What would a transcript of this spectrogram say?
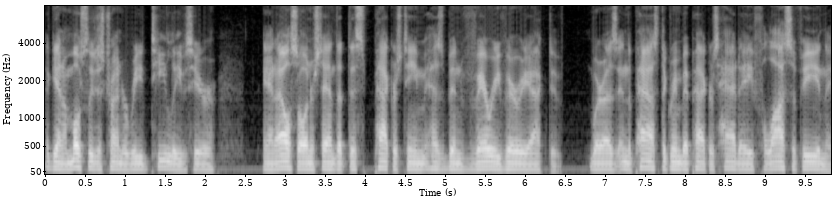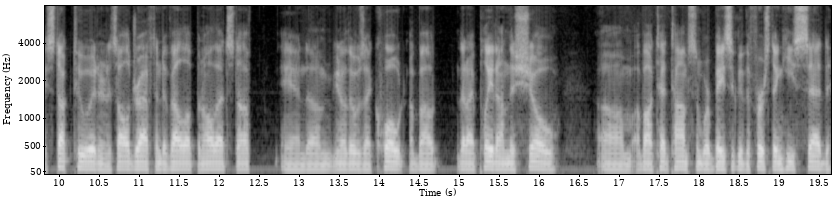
again, I'm mostly just trying to read tea leaves here. And I also understand that this Packers team has been very, very active. Whereas in the past, the Green Bay Packers had a philosophy and they stuck to it, and it's all draft and develop and all that stuff. And um, you know, there was that quote about that I played on this show um, about Ted Thompson, where basically the first thing he said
